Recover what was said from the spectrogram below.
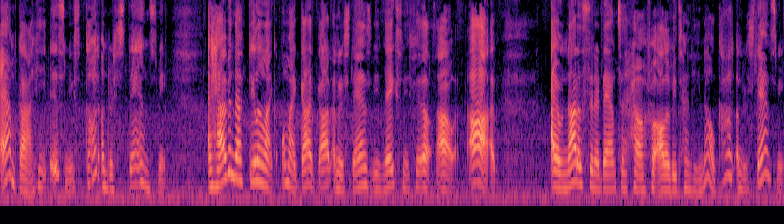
am God. He is me. So God understands me. And having that feeling like, oh my God, God understands me makes me feel, oh God, I am not a sinner damned to hell for all of eternity. No, God understands me.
